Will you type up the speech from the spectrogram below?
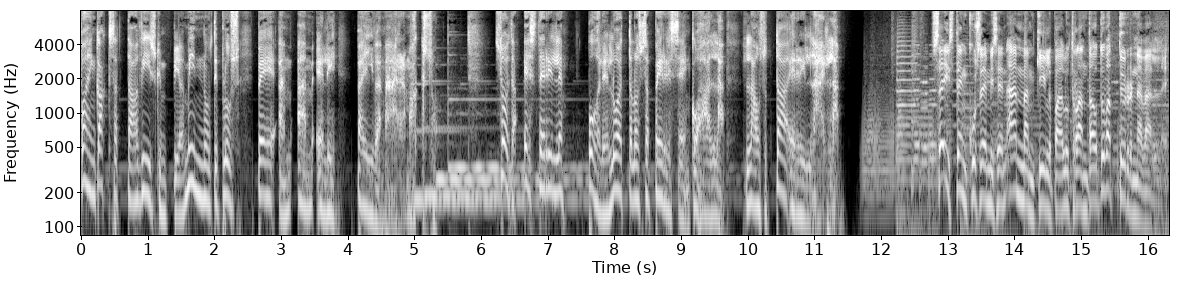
Vain 250 minuutti plus PMM eli päivämäärämaksu. Soita Esterille puhelinluettelossa perseen kohdalla. Lausuttaa eri lailla. Seisten kusemisen MM-kilpailut rantautuvat Tyrnävälle.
